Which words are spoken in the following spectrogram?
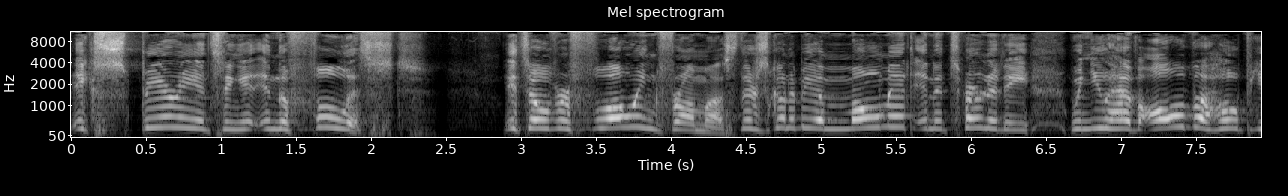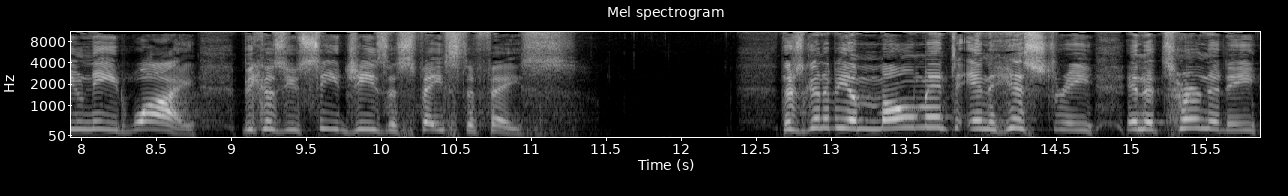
experiencing it in the fullest. It's overflowing from us. There's going to be a moment in eternity when you have all the hope you need. Why? Because you see Jesus face to face. There's going to be a moment in history, in eternity,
